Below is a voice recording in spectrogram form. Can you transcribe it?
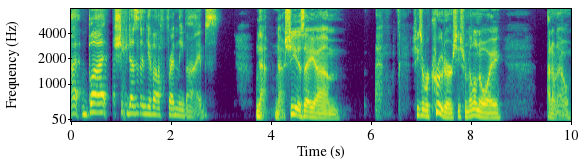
uh, but she doesn't give off friendly vibes. No, no, she is a um, she's a recruiter. She's from Illinois. I don't know.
